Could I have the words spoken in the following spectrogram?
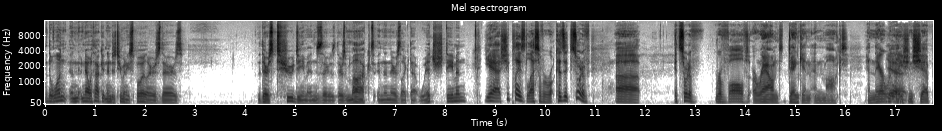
the one and now without getting into too many spoilers, there's there's two demons. There's there's Macht, and then there's like that witch demon. yeah, she plays less of a role because it's sort of, uh, it sort of revolves around Denken and Macht and their Yeah. relationship,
